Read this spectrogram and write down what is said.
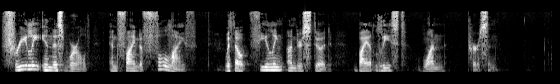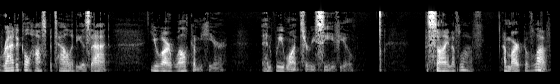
freely in this world and find a full life without feeling understood by at least one person. Radical hospitality is that. You are welcome here and we want to receive you. The sign of love, a mark of love.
